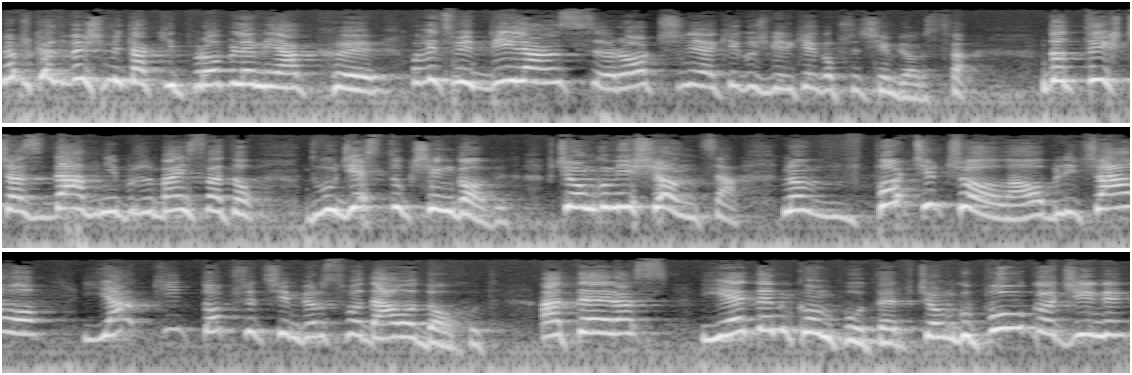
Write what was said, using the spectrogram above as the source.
Na przykład weźmy taki problem jak, e, powiedzmy, bilans roczny jakiegoś wielkiego przedsiębiorstwa. Dotychczas, dawniej, proszę Państwa, to 20 księgowych w ciągu miesiąca, no w pocie czoła obliczało, jaki to przedsiębiorstwo dało dochód. A teraz jeden komputer w ciągu pół godziny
